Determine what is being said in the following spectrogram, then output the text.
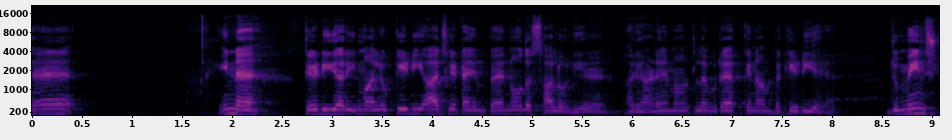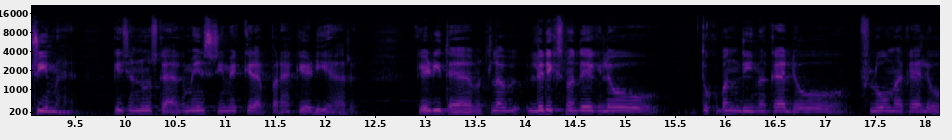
तो इन के डी यार, मान लो के डी आज के टाइम पे नौ दस साल हो लिए हरियाणा में मतलब रैप के नाम पे के डी है, जो मेन स्ट्रीम है, किशन न्यूज़ का मेन स्ट्रीम एक रैपर है के डी है के डी तो मतलब लिरिक्स में देख लो, तुकबंदी में कह लो फ्लो में कह लो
